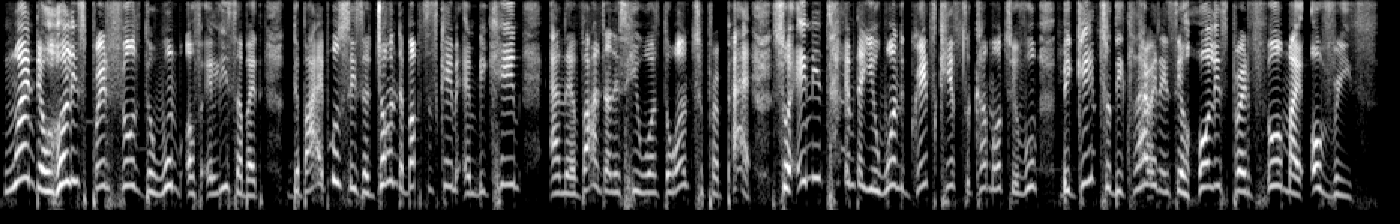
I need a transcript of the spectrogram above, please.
when the Holy Spirit filled the womb of Elizabeth, the Bible says that John the Baptist came and became an evangelist. He was the one to prepare. So anytime that you want great kids to come out of your womb, begin to declare it and say, Holy Spirit, fill my ovaries.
